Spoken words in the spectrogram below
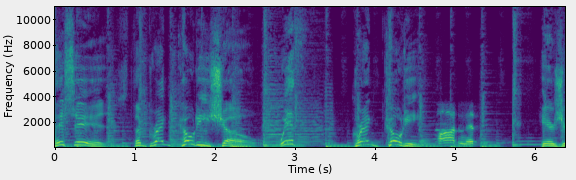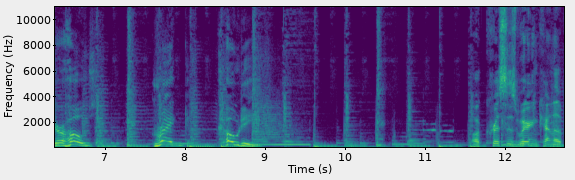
This is the Greg Cote Show with Greg Cote. Pardon it. Here's your host, Greg Cote. Oh, Chris is wearing kind of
